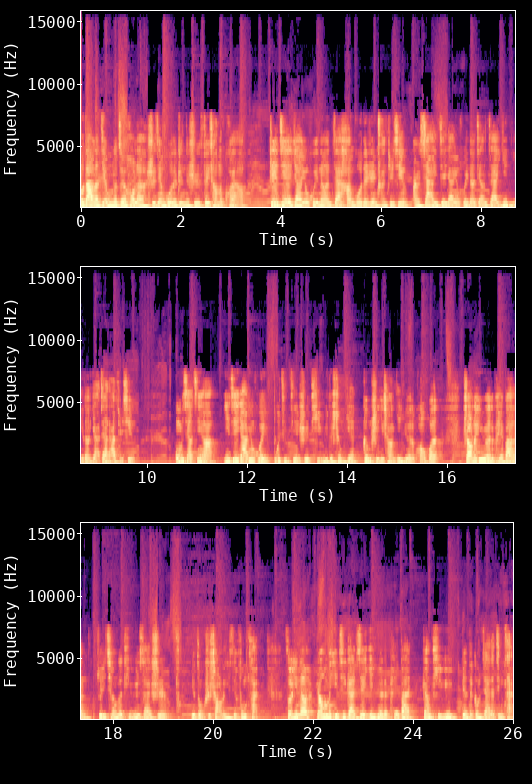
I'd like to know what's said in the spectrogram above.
又到了节目的最后了，时间过得真的是非常的快啊！这届亚运会呢，在韩国的仁川举行，而下一届亚运会呢，将在印尼的雅加达举行。我们相信啊，一届亚运会不仅仅是体育的盛宴，更是一场音乐的狂欢。少了音乐的陪伴，最强的体育赛事也总是少了一些风采。所以呢，让我们一起感谢音乐的陪伴，让体育变得更加的精彩。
